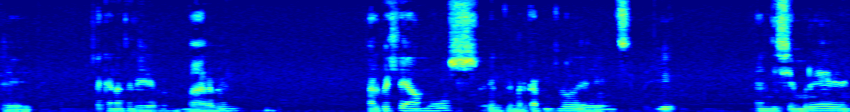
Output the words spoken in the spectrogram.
sé, tengo muchas ganas de leer Marvel. Tal vez leamos el primer capítulo de en diciembre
